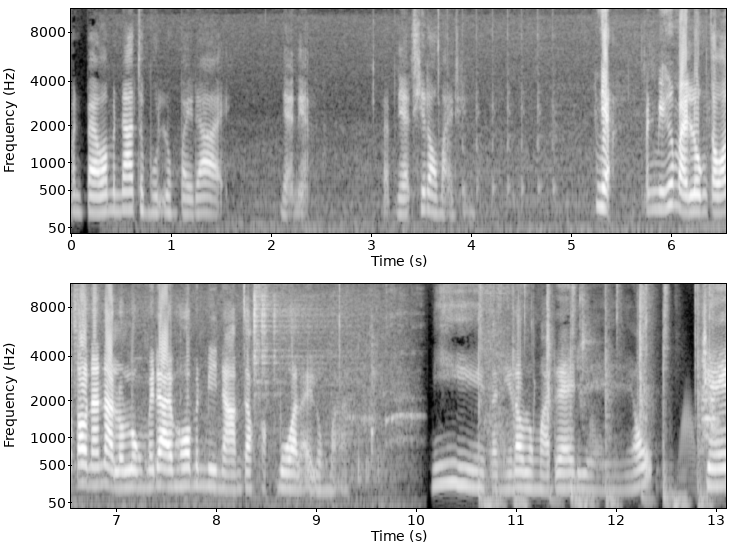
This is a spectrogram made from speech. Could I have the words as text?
มันแปลว่ามันน่าจะมุดลงไปได้ เนี่ยเนี่ยแบบเนี้ยที่เราหมายถึง เนี่ย มันมีเครื่องหมายลงแต่ว่าตอนนั้นอะเราลงไม่ได้เพราะมันมีน้ำจากฝักบัวไหลลงมา นี่แต่นี้เราลงมาได้แล้ว เจ๊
